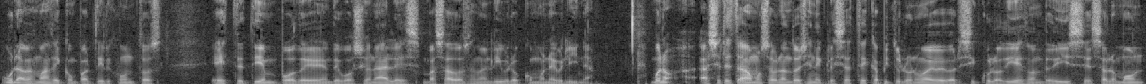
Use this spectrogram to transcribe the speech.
una vez más de compartir juntos este tiempo de devocionales basados en el libro como Neblina. Bueno, ayer estábamos hablando allí en Eclesiastés capítulo 9, versículo 10, donde dice Salomón,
